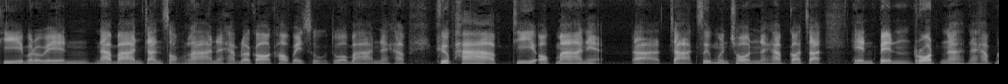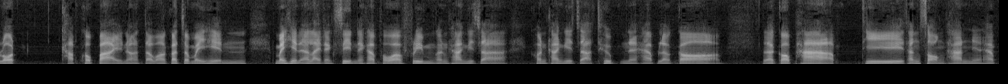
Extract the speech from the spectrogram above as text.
ที่บริเวณหน้าบ้านจันสองลานนะครับ แล้วก็เข้าไปสู่ตัวบ้านนะครับ คือภาพที่ออกมาเนี่ยจากสื่อมวลชนนะครับ ก็จะเห็นเป็นรถนะนะครับรถขับเข้าไปเนาะแต่ว่าก็จะไม่เห็นไม่เห็นอะไรทั้งสิ้นนะครับ เพราะว่าฟิล์มค่อนข้างที่จะค่อนข้างที่จะทึบนะครับ แล้วก็แล้วก็ภาพที่ทั้งสองท่านเนี่ยครับ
